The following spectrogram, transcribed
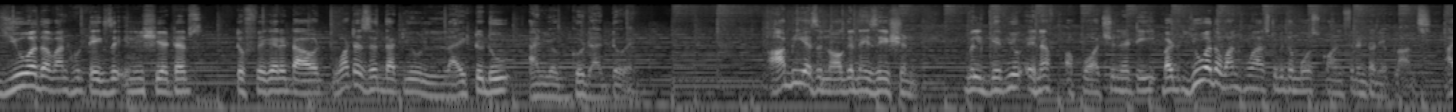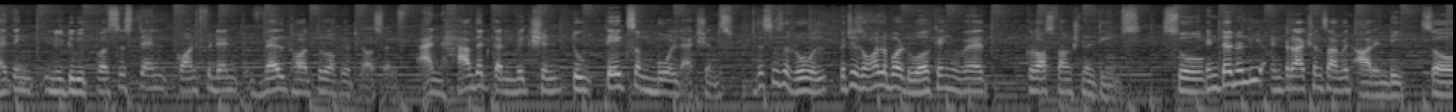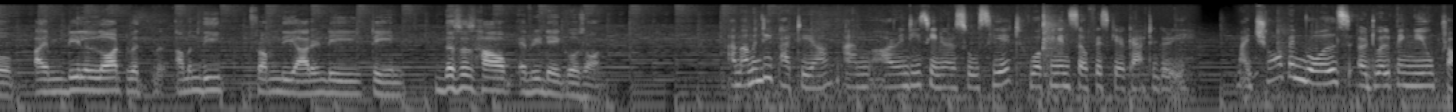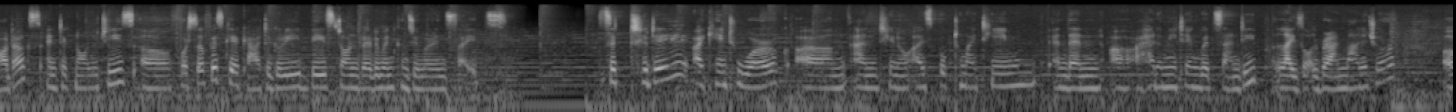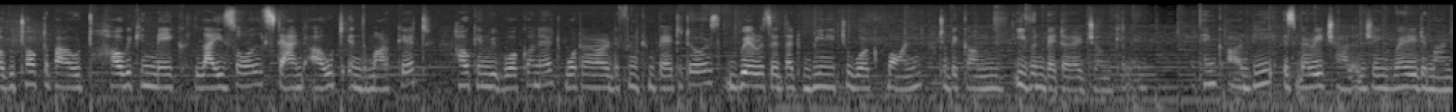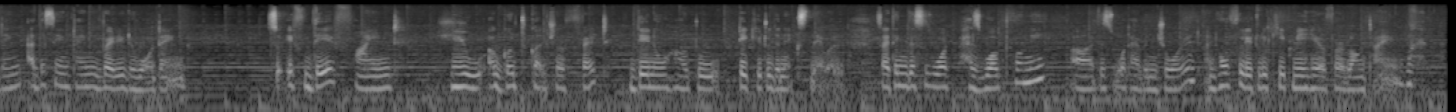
You are the one who takes the initiatives to figure it out what is it that you like to do and you're good at doing. RB as an organization will give you enough opportunity, but you are the one who has to be the most confident on your plans. I think you need to be persistent, confident, well thought through of yourself, and have that conviction to take some bold actions. This is a role which is all about working with cross-functional teams. So internally interactions are with R&D. So I deal a lot with Amandeep from the R&D team. This is how every day goes on. I'm Amandeep Bhatia. I'm R&D Senior Associate working in surface care category. My job involves uh, developing new products and technologies uh, for surface care category based on relevant consumer insights. So today I came to work um, and you know I spoke to my team and then uh, I had a meeting with Sandeep, Lysol brand manager. Uh, we talked about how we can make Lysol stand out in the market how can we work on it? What are our different competitors? Where is it that we need to work on to become even better at germ killing? I think RB is very challenging, very demanding, at the same time very rewarding. So if they find you a good culture fit, they know how to take you to the next level. So I think this is what has worked for me, uh, this is what I've enjoyed, and hopefully it will keep me here for a long time.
